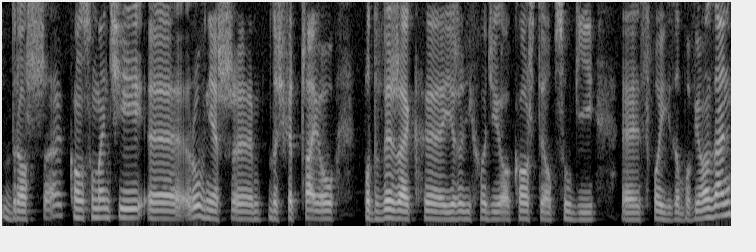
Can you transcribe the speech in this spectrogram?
droższe. Konsumenci również doświadczają podwyżek, jeżeli chodzi o koszty obsługi swoich zobowiązań.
